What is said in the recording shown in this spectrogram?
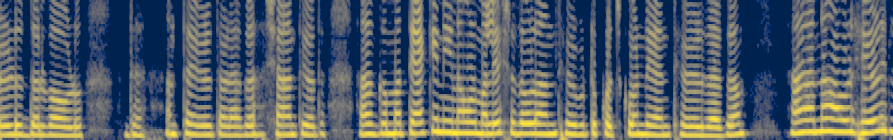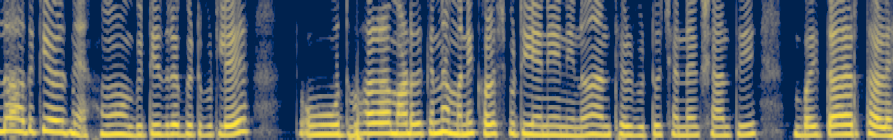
ಹೇಳಿದ್ದಲ್ವ ಅವಳು? ಅಂತ ಹೇಳ್ತಾಳೆ. ಆಗ ಶಾಂತಿ ಹೇಳ್ತಾ ಆಗ ಮತ್ತೆ ಯಾಕೆ ನೀನು ಅವಳು ಮಲೇಷ್ಯಾದವಳು ಅಂತ ಹೇಳಿಬಿಟ್ಟು ಕೊಚ್ಕೊಂಡೆ ಅಂತ ಹೇಳಿದಾಗ ನಾ ಅವಳು ಹೇಳಿದ್ಲ, ಅದಕ್ಕೆ ಹೇಳಿದ್ನೆ. ಹ್ಞೂ, ಬಿಟ್ಟಿದ್ರೆ ಬಿಟ್ಬಿಟ್ಲೆ ಉದ್ಭಾರ ಮಾಡೋದಕ್ಕೆ ಮನೆಗೆ ಕಳಿಸ್ಬಿಟ್ಟಿಯೇನೇ ನೀನು ಅಂತ ಹೇಳಿಬಿಟ್ಟು ಚೆನ್ನಾಗಿ ಶಾಂತಿ ಬೈತಾ ಇರ್ತಾಳೆ.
